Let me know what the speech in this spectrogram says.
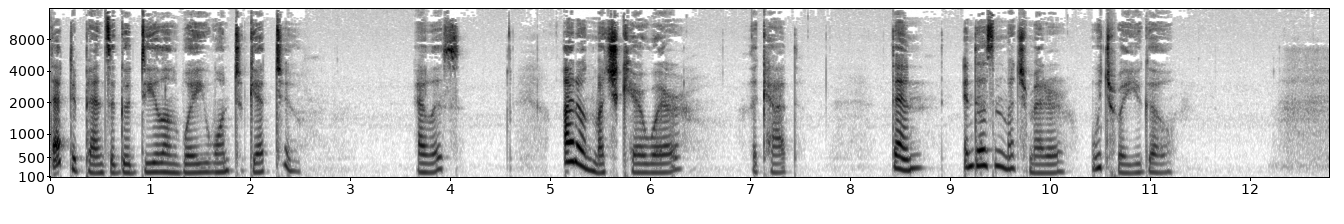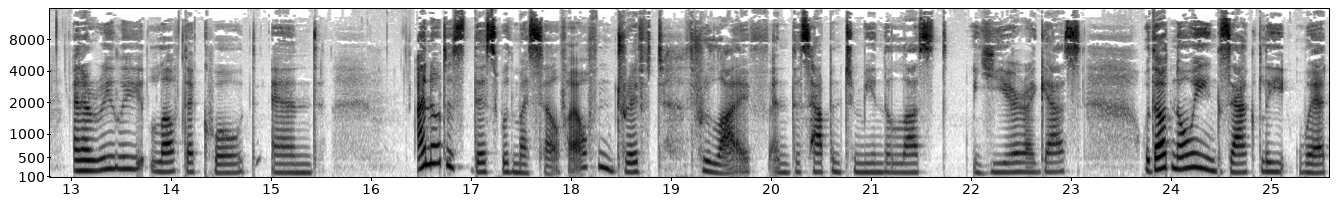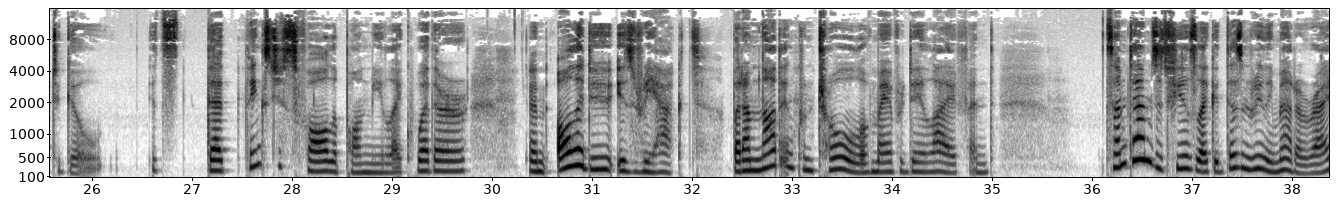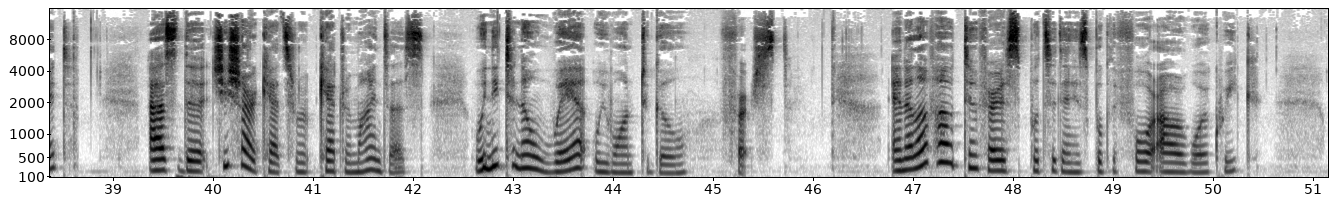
That depends a good deal on where you want to get to. Alice. I don't much care where. The cat. Then it doesn't much matter which way you go. And I really love that quote, and I noticed this with myself. I often drift through life, and this happened to me in the last year, I guess, without knowing exactly where to go. It's that things just fall upon me like weather, and um, all I do is react, but I'm not in control of my everyday life, and sometimes it feels like it doesn't really matter, right? As the Cheshire Cat's, cat reminds us, we need to know where we want to go first. And I love how Tim Ferriss puts it in his book, The Four Hour Work Week.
